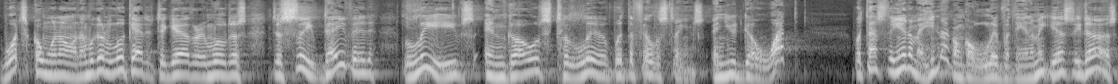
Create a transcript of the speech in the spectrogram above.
What's going on? And we're going to look at it together and we'll just, just see. David leaves and goes to live with the Philistines. And you'd go, what? But that's the enemy. He's not going to go live with the enemy. Yes, he does.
